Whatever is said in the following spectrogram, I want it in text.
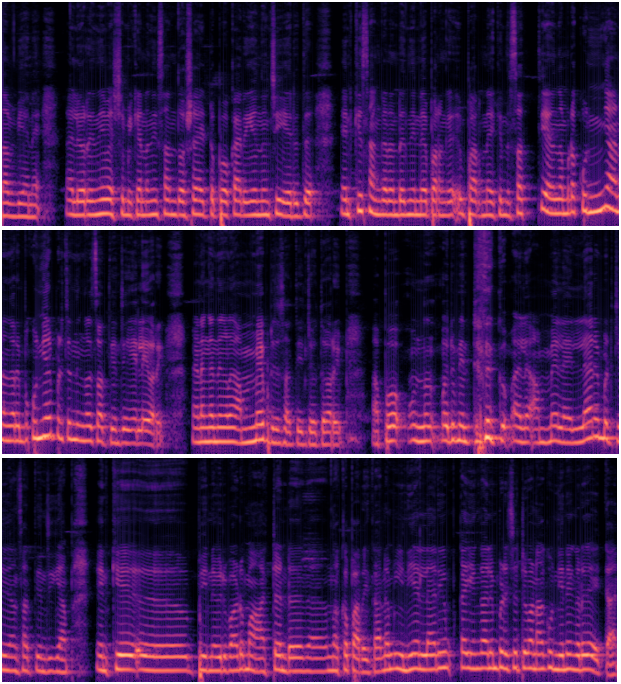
നവ്യനെ. അല്ലെങ്കിൽ നീ വിഷമിക്കണം നീ സന്തോഷമായിട്ട് പോ കരയൊന്നും ചെയ്യരുത്. എനിക്ക് സങ്കടമുണ്ട് നിന്നെ പറഞ്ഞ് പറഞ്ഞേക്കുന്നത് സത്യമാണ്. നമ്മുടെ കുഞ്ഞാണെന്ന് പറയുമ്പോൾ കുഞ്ഞിനെ പിടിച്ച് നിങ്ങൾ സത്യം ചെയ്യല്ലേ പറയും. വേണമെങ്കിൽ നിങ്ങൾ അമ്മയെ പിടിച്ച് സത്യം ചെയ്തു പറയും. അപ്പോൾ ഒന്ന് ഒരു മിനിറ്റ് നിൽക്കും. അല്ല അമ്മയല്ല എല്ലാവരും പിടിച്ച് ഞാൻ സത്യം ചെയ്യാം. എനിക്ക് പിന്നെ ഒരുപാട് മാറ്റമുണ്ട് എന്നൊക്കെ പറയും. കാരണം ഇനി എല്ലാവരെയും കയ്യും കാലും പിടിച്ചിട്ട് വേണം ആ കുഞ്ഞിനെ ഇങ്ങോട്ട് കയറ്റാൻ.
